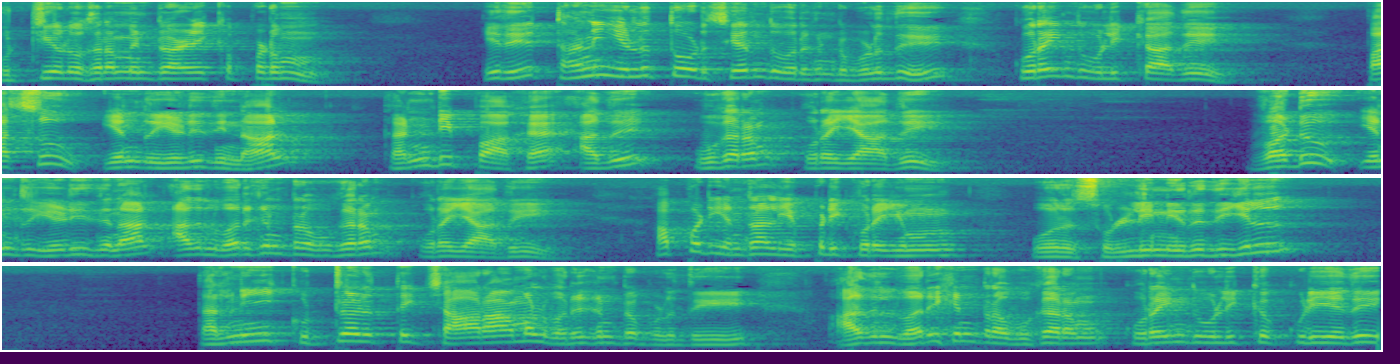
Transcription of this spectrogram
குற்றியலுகரம் என்று அழைக்கப்படும். இது தனி எழுத்தோடு சேர்ந்து வருகின்ற பொழுது குறைந்து ஒலிக்காது. பசு என்று எழுதினால் கண்டிப்பாக அது உகரம் குறையாது. வடு என்று எழுதினால் அதில் வருகின்ற உகரம் குறையாது. அப்படி என்றால் எப்படி குறையும்? ஒரு சொல்லின் இறுதியில் தனி குற்றெழுத்தை சாராமல் வருகின்ற பொழுது அதில் வருகின்ற உகரம் குறைந்து ஒழிக்கக்கூடியது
